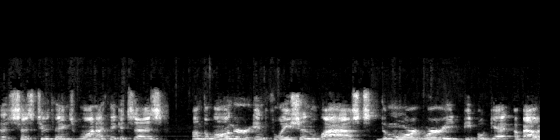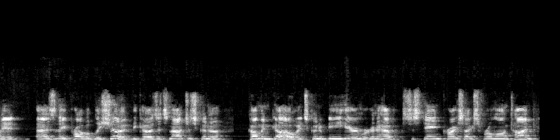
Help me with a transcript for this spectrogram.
uh, says two things. One, I think it says um, the longer inflation lasts, the more worried people get about it, as they probably should, because it's not just going to come and go. It's going to be here, and we're going to have sustained price hikes for a long time.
